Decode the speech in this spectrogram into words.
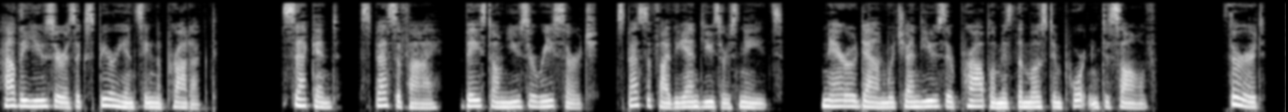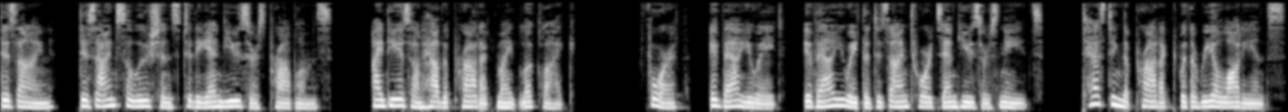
how the user is experiencing the product. Second, specify, based on user research, specify the end user's needs. Narrow down which end user problem is the most important to solve. Third, design, design solutions to the end user's problems. Ideas on how the product might look like. Fourth, evaluate, evaluate the design towards end user's needs. Testing the product with a real audience.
